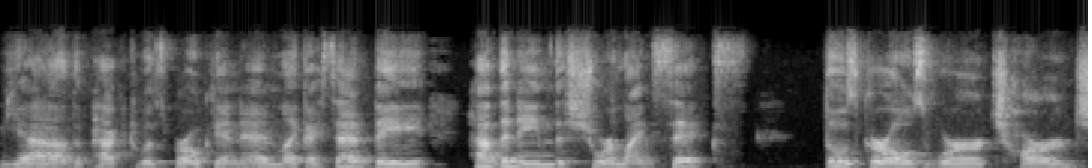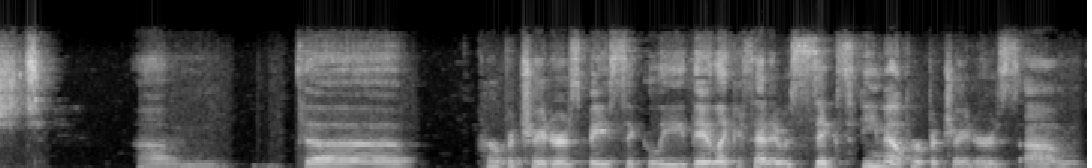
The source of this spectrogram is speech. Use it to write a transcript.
yeah, the pact was broken. And like I said, they have the name the Shoreline Six. Those girls were charged. Um, the perpetrators basically, they, like I said, it was six female perpetrators. Um,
